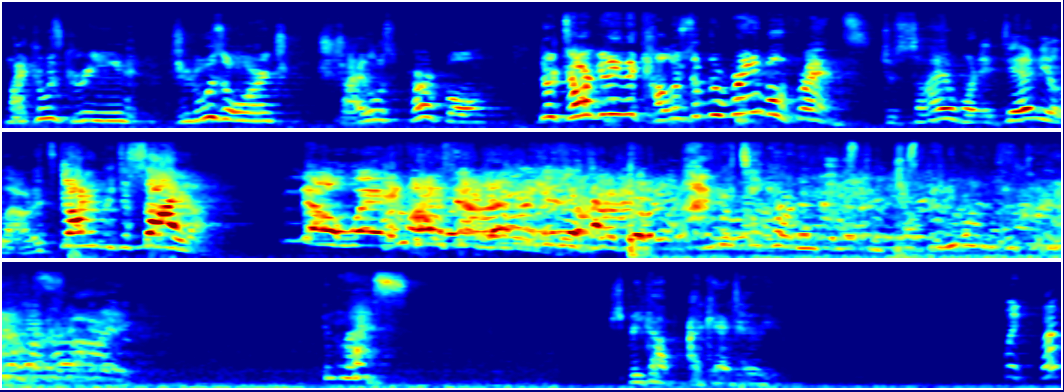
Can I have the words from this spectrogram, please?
Micah was green, Judah was orange, Shiloh was purple. They're targeting the colors of the Rainbow Friends. Josiah wanted Daniel out. It's gotta be Josiah! No way! I'm gonna take out an imposter just to do it. Unless. Speak up, I can't hear you. Wait, what?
